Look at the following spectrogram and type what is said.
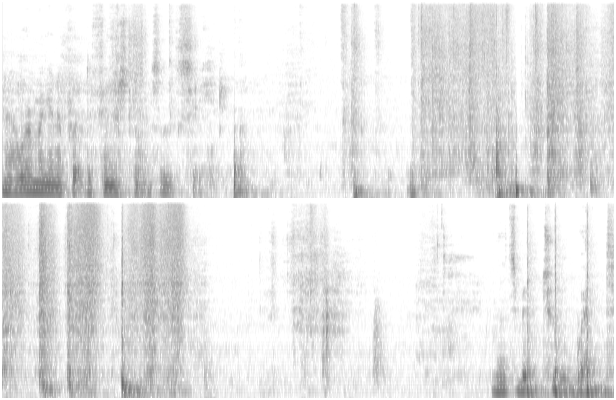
Now where am I going to put the finished ones? Let's see. That's a bit too wet.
